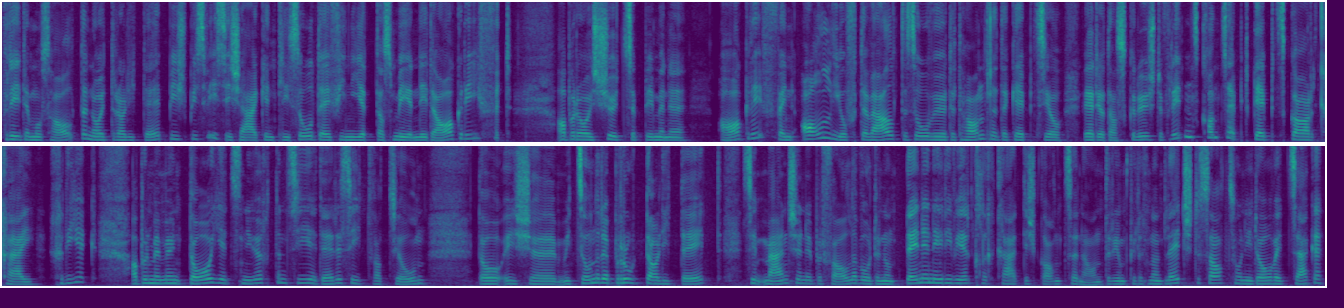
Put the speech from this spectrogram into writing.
Frieden muss halten. Neutralität beispielsweise ist eigentlich so definiert, dass wir nicht angreifen, aber uns schützen bei einem Angriff. Wenn alle auf der Welt so würden handeln, dann ja, wäre ja das größte Friedenskonzept, gäbe es gar keinen Krieg. Aber wir müssen hier jetzt nüchtern sein in dieser Situation. Da ist äh, mit so einer Brutalität sind Menschen überfallen worden und denen ihre Wirklichkeit ist ganz eine andere. Und vielleicht noch ein letzter Satz, den ich hier sagen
